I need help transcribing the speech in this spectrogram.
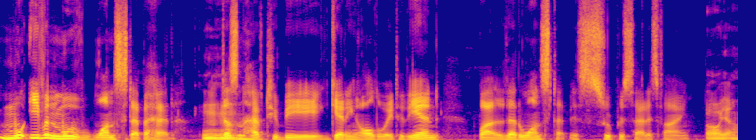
mo- even move one step ahead. Mhm. Doesn't have to be getting all the way to the end, but that one step is super satisfying. Oh yeah.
